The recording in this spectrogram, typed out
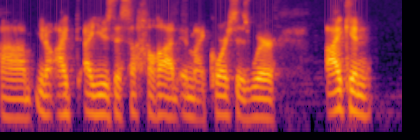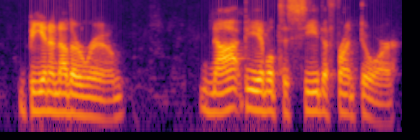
um, you know I, I use this a lot in my courses where I can be in another room, not be able to see the front door,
